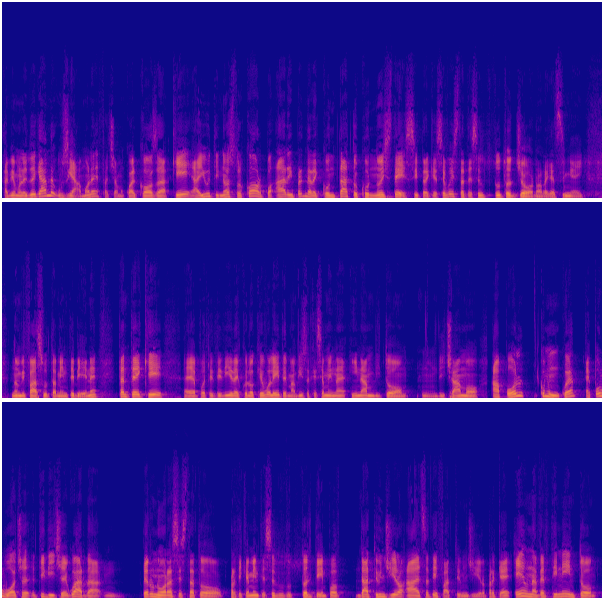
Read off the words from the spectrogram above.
abbiamo le due gambe, usiamole, facciamo qualcosa che aiuti il nostro corpo a riprendere contatto con noi stessi, perché se voi state seduti tutto il giorno, ragazzi miei, non vi fa assolutamente bene, tant'è che eh, potete dire quello che volete, ma visto che siamo in, in ambito, mm, diciamo, Apple, comunque Apple Watch ti dice, guarda, mm, per un'ora sei stato praticamente seduto tutto il tempo, datti un giro, alzati e fatti un giro, perché è un avvertimento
